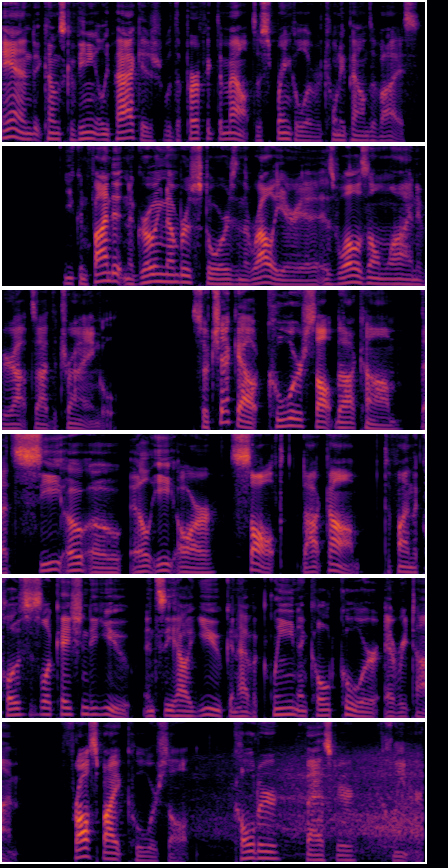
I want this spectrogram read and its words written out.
And it comes conveniently packaged with the perfect amount to sprinkle over 20 pounds of ice. You can find it in a growing number of stores in the Raleigh area as well as online if you're outside the triangle. So check out coolersalt.com, that's C O O L E R salt.com, to find the closest location to you and see how you can have a clean and cold cooler every time. Frostbite Cooler Salt. Colder, faster, cleaner.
